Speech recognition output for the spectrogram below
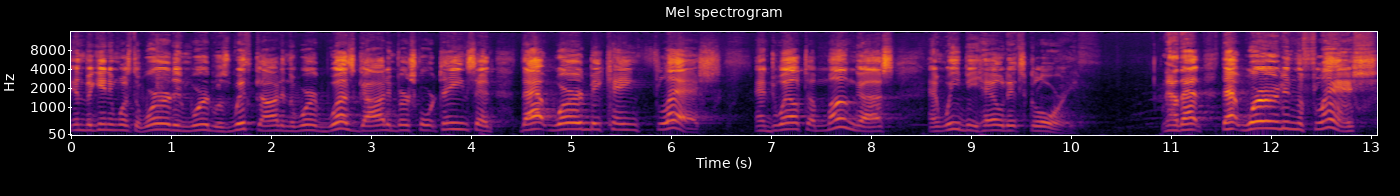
In the beginning was the Word, and Word was with God, and the Word was God. And verse 14 said, That Word became flesh and dwelt among us, and we beheld its glory. Now, that, that word in the flesh,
